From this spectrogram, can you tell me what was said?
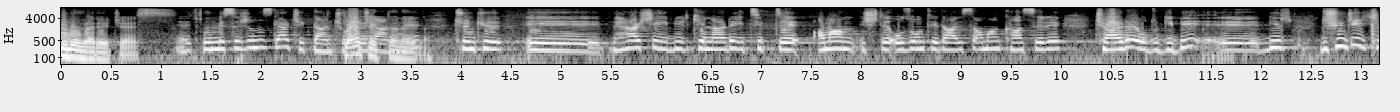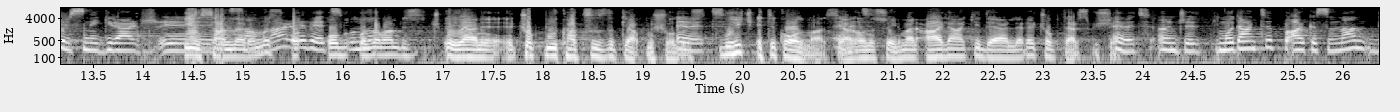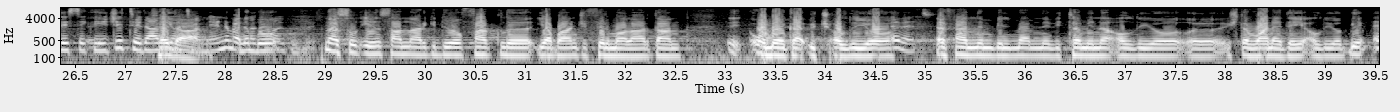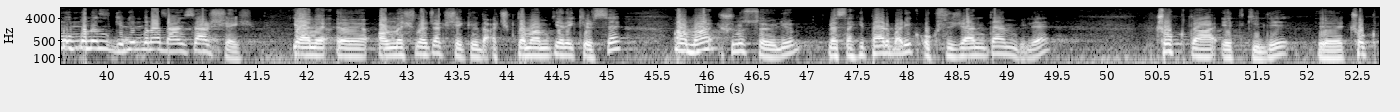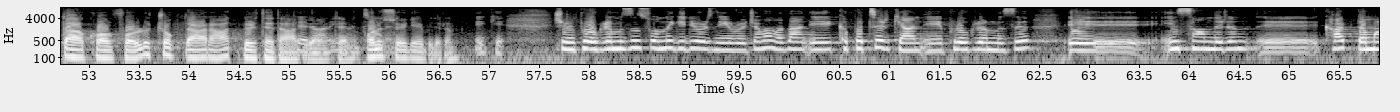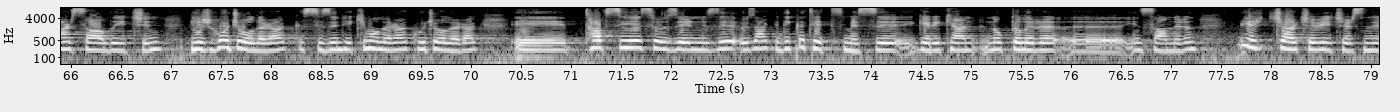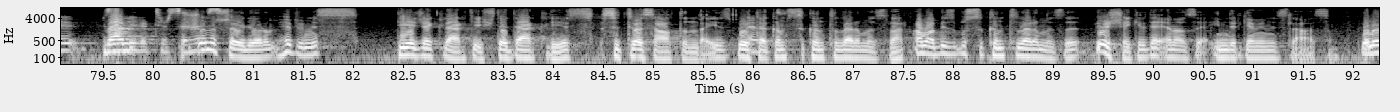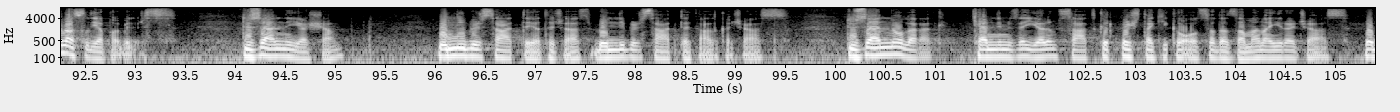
bunu vereceğiz. Evet bu mesajınız gerçekten çok Gerçekten önemli. öyle. Çünkü e, her şeyi bir kenara itip de aman işte ozon tedavisi aman kansere çare oldu gibi e, bir düşünce içerisine girer e, insanlarımız insanlar. o, evet, o, bunu, o zaman biz ç- yani çok büyük haksızlık yapmış oluruz. Evet. Bu hiç etik olmaz. Yani Evet. onu söyleyeyim. Hani ahlaki değerlere çok ters bir şey. Evet, önce modern tıp arkasından destekleyici tedavi, Tedavi. yöntemlerini hani bu nasıl insanlar gidiyor farklı yabancı firmalardan e, omega 3 alıyor. Evet. Efendim bilmem ne vitamini alıyor. e, işte Vanadey alıyor. Bir, Evet, bu bunun gibi evet, buna benzer şey. Yani e, anlaşılacak şekilde açıklamam gerekirse ama şunu söyleyeyim. Mesela hiperbarik oksijenden bile çok daha etkili, e, çok daha konforlu, çok daha rahat bir tedavi, Tedavi yöntemi. yöntemi. Onu söyleyebilirim. Peki. Şimdi programımızın sonuna geliyoruz Nehir Hocam ama ben e, kapatırken e, programımızı e, insanların e, kalp damar sağlığı için bir hoca olarak, sizin hekim olarak, hoca olarak e, tavsiye sözlerinizi özellikle dikkat etmesi gereken noktaları e, insanların bir çerçeve içerisinde bize Ben belirtirseniz. şunu söylüyorum. Hepimiz diyecekler ki işte dertliyiz, stres altındayız, bir Evet. takım sıkıntılarımız var. Ama biz bu sıkıntılarımızı bir şekilde en aza indirgememiz lazım. Bunu nasıl yapabiliriz? Düzenli yaşam, belli bir saatte yatacağız, belli bir saatte kalkacağız. düzenli olarak kendimize yarım saat 45 dakika olsa da zaman ayıracağız ve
